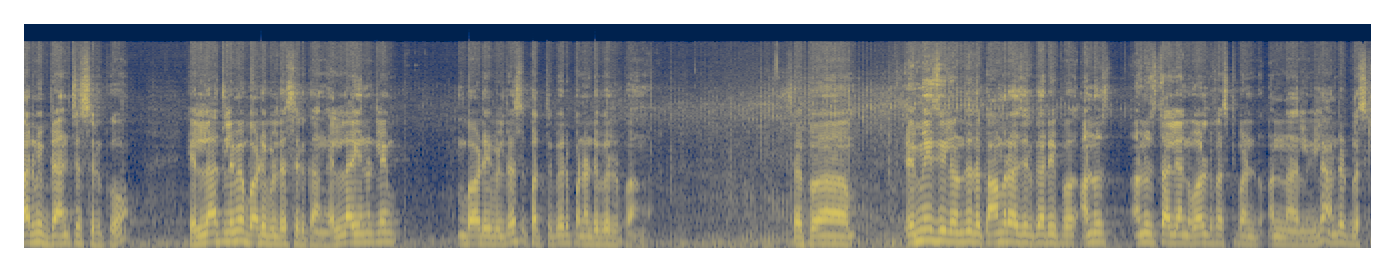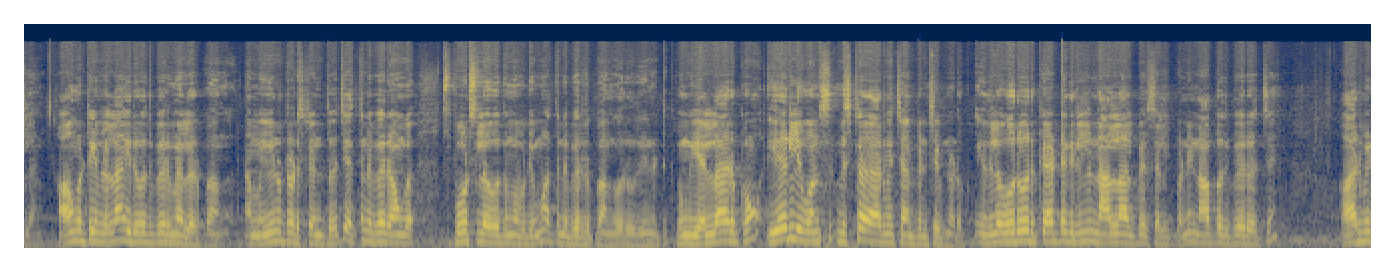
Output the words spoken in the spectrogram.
ஆர்மி பிரான்ச்சஸ் இருக்கும்? எல்லாத்துலேயுமே பாடி பில்டர்ஸ் இருக்காங்க. எல்லா யூனிட்லேயும் பாடி பில்டர்ஸ் பத்து பேர் பன்னெண்டு பேர் இருப்பாங்க. ஸோ இப்போ எம்இசியில் வந்து இந்த காமராஜ் இருக்கார். இப்போ அனுஸ் அனுஜ் தாலியான் வேர்ல்டு ஃபஸ்ட் பண்ண வந்தாங்க இல்லைங்களா? ஹண்ட்ரட் ப்ளஸில் அவங்க டீம்லலாம் இருபது பேர் மேலே இருப்பாங்க. நம்ம யூனிட்டோட ஸ்ட்ரென்த் வச்சு எத்தனை பேர் அவங்க ஸ்போர்ட்ஸில் ஒதுங்க முடியுமோ அத்தனை பேர் இருப்பாங்க ஒரு ஒரு யூனிட்டுக்கு இவங்க எல்லாருக்கும் yearly once mister army championship நடக்கும். இதில் ஒரு ஒரு கேட்டகரியில் நாலு நாலு பேர் செலக்ட் பண்ணி நாற்பது பேர் வச்சு ஆர்மி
